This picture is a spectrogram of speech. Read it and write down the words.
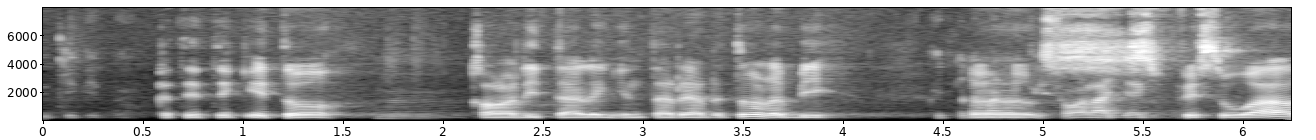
titik itu ke titik itu hmm. kalau detailing interior itu lebih ke visual aja gitu visual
